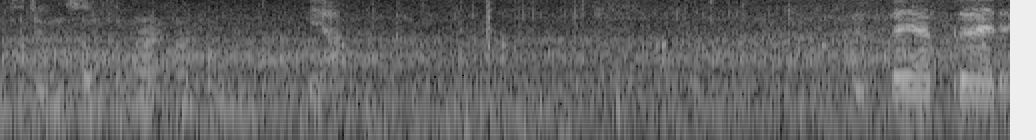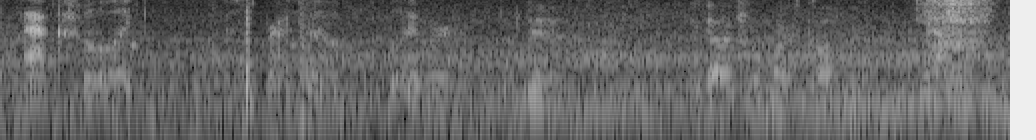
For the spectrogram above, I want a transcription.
They're doing something right then. Yeah. Because they have good actual like espresso flavor. Yeah. Like actual nice coffee. Yeah.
